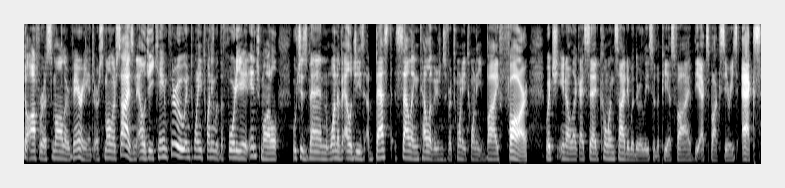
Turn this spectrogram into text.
to offer a smaller variant or smaller size. And LG came through in 2020 with the 48 inch model, which has been one of LG's best selling televisions for 2020 by far, which, you know, like I said, coincided with the release of the PS5, the Xbox Series X.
